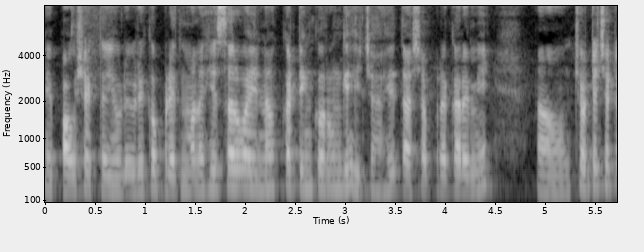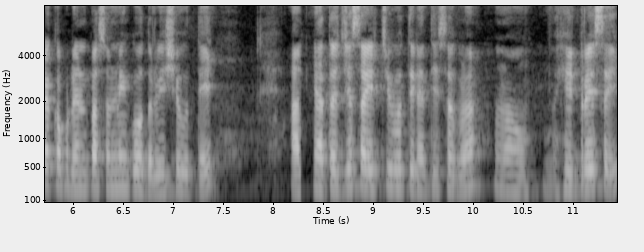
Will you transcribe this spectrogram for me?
हे पाहू शकता एवढे एवढे कपडे आहेत. मला हे सर्व आहे ना कटिंग करून घ्यायचे आहेत. अशा प्रकारे मी छोट्या छोट्या कपड्यांपासून मी गोधडी शिवते. आणि आता जे साईजची होती ना ते सगळं हे ड्रेस आहे.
